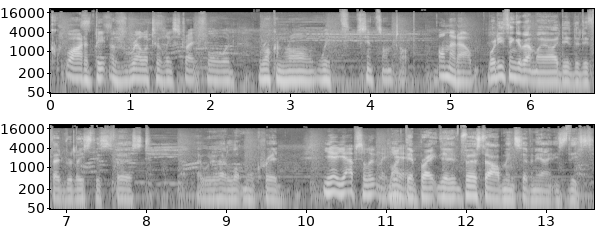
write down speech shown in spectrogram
quite a bit of relatively straightforward rock and roll with synths on top on that album. What do you think about my idea that if they'd released this first, they would have had a lot more cred? Yeah, yeah, absolutely. Like yeah. their break, their first album in '78 is this,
